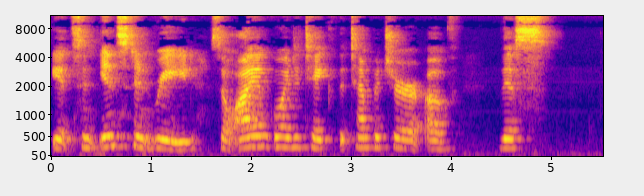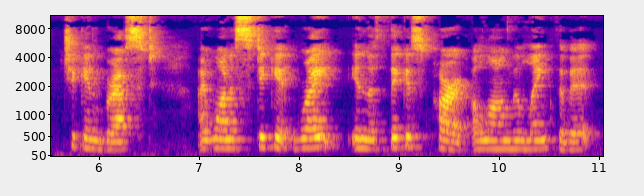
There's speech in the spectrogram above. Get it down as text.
it's an instant read. So I am going to take the temperature of this chicken breast. I want to stick it right in the thickest part along the length of it.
